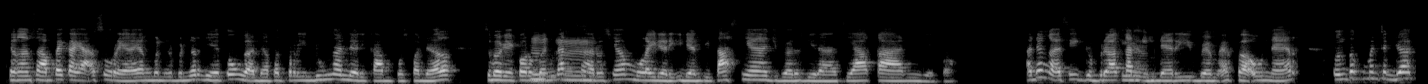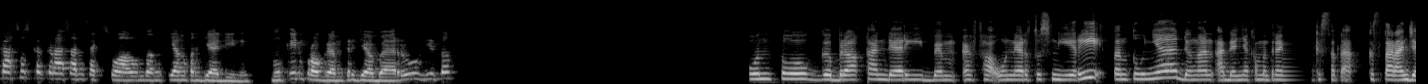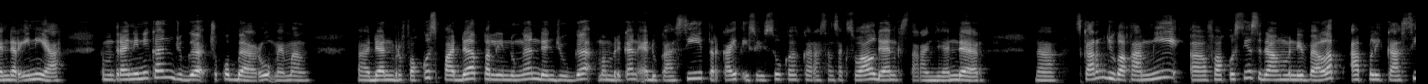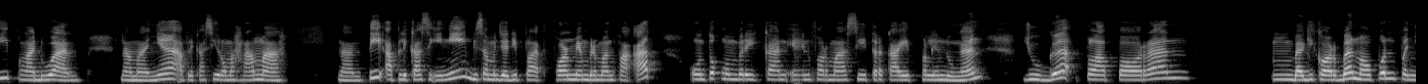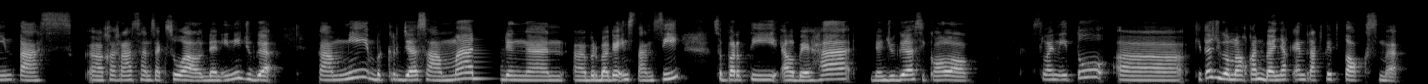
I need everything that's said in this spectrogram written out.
Jangan sampai kayak Asur ya, yang benar-benar dia tuh nggak dapat perlindungan dari kampus. Padahal sebagai korban mm -hmm. kan seharusnya mulai dari identitasnya juga harus dirahasiakan gitu ada nggak sih gebrakan yeah. nih dari BMFA UNER untuk mencegah kasus kekerasan seksual yang terjadi nih? Mungkin program kerja baru gitu? Untuk gebrakan dari BEM FH UNER itu sendiri, tentunya dengan adanya Kementerian Kesetaraan Gender ini ya, kementerian ini kan juga cukup baru memang, dan berfokus pada perlindungan dan juga memberikan edukasi terkait isu-isu kekerasan seksual dan kesetaraan gender. Nah, sekarang juga kami uh, fokusnya sedang mendevelop aplikasi pengaduan, namanya aplikasi Rumah Ramah. Nanti aplikasi ini bisa menjadi platform yang bermanfaat untuk memberikan informasi terkait perlindungan, juga pelaporan um, bagi korban maupun penyintas uh, kekerasan seksual. Dan ini juga kami bekerja sama dengan uh, berbagai instansi seperti LBH dan juga psikolog. Selain itu, uh, kita juga melakukan banyak interactive talks, Mbak.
